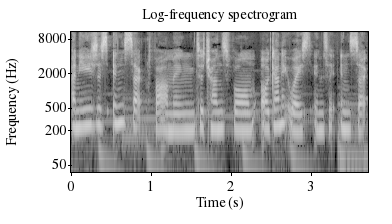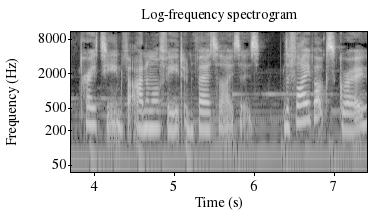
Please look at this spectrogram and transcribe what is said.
and uses insect farming to transform organic waste into insect protein for animal feed and fertilizers. The Flybox Grow,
